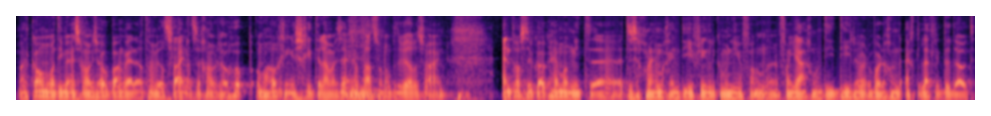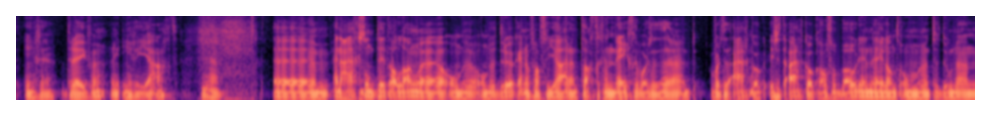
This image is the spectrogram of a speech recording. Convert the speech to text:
Maar het kwam omdat die mensen gewoon zo bang werden dat een wild zwijn, dat ze gewoon zo hup omhoog gingen schieten, laat maar zeggen, in plaats van op het wilde zwijn. En het was natuurlijk ook helemaal niet. eh, het is gewoon helemaal geen diervriendelijke manier van, eh, van jagen. Want die dieren worden gewoon echt letterlijk de dood ingedreven en ingejaagd. Ja. Ehm, en eigenlijk stond dit al lang eh, onder, onder druk. En vanaf de jaren 80 en 90 wordt het, eh, wordt het eigenlijk ook, is het eigenlijk ook al verboden in Nederland om eh, te doen aan,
